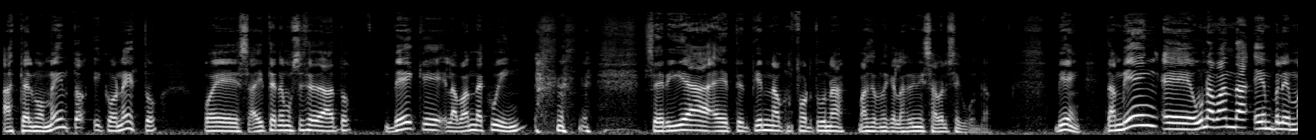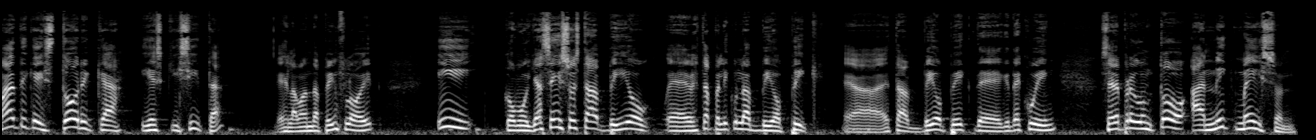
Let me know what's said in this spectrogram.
hasta el momento y con esto, pues ahí tenemos ese dato de que la banda Queen sería eh, tiene una fortuna más grande que la reina Isabel II. Bien, también eh, una banda emblemática, histórica y exquisita es la banda Pink Floyd y como ya se hizo esta bio, esta película biopic, esta biopic de, de Queen, se le preguntó a Nick Mason,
